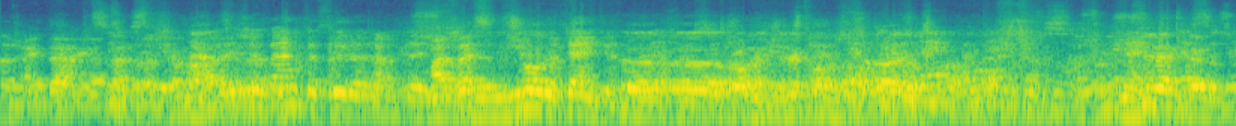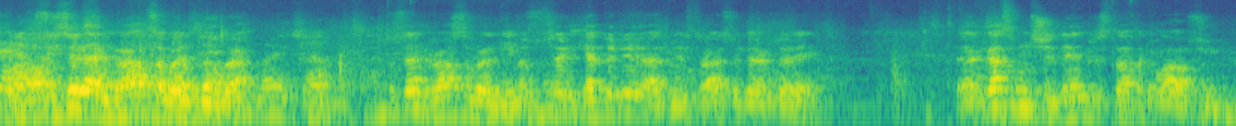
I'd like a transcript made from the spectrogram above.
Ai dar atsiprašau. Tai penktas yra tai, Mažas. žmogų tenkinti. E, Romai, žiūrėk, koks situacija. Susirenka, susirenka Raso susirinko krašto valdybą, susirinko keturi administracijų direktoriai. E, kas mums šiandien pristato klausimą?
